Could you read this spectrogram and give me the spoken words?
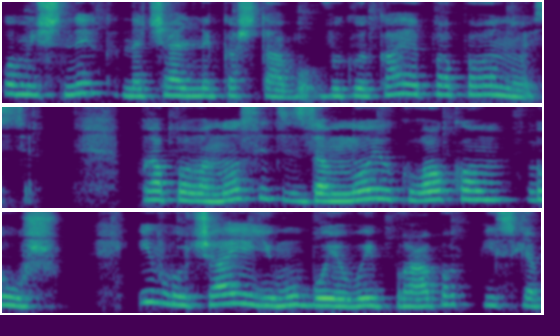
Помічник начальника штабу викликає прапороносця. Прапороносець за мною кроком руш і вручає йому бойовий прапор після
